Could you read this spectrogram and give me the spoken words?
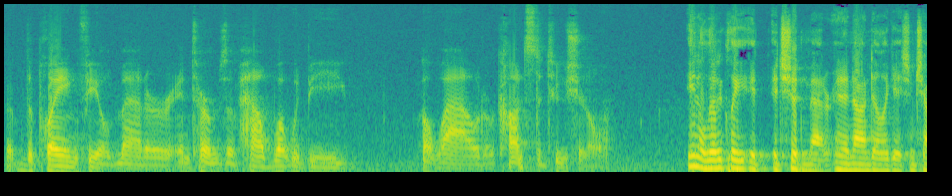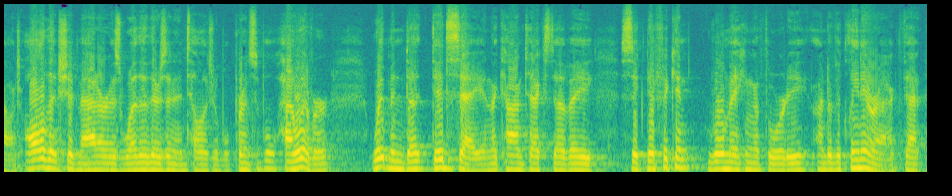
the playing field matter in terms of how, what would be allowed or constitutional? Analytically, it, it shouldn't matter in a non-delegation challenge. All that should matter is whether there's an intelligible principle. However, Whitman d- did say, in the context of a significant rulemaking authority under the Clean Air Act, that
